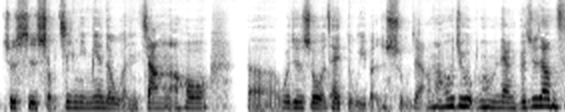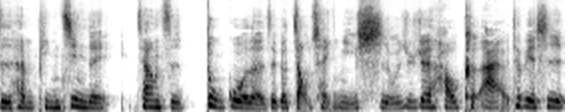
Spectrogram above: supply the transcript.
就是手机里面的文章。然后呃，我就说我在读一本书，这样。然后就我们两个就这样子很平静的这样子。度过了这个早晨仪式，我就觉得好可爱。特别是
